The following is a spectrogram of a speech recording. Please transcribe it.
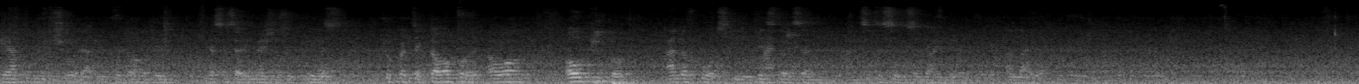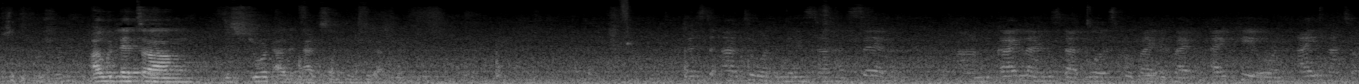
we have to make sure that we put all the necessary measures in place to protect our, our, our people and of course the visitors and, and citizens arriving alive. I would let um, Ms. Stewart add, add something to that. Just to add to what the minister has said, um, the guidelines that was provided by ICAO and IATA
